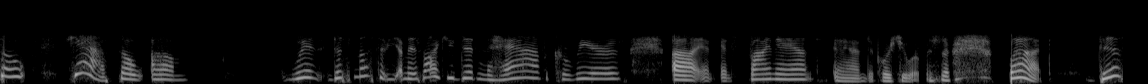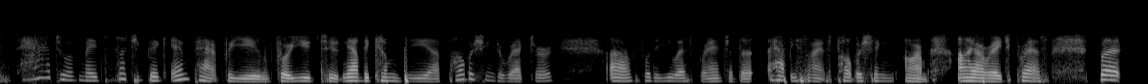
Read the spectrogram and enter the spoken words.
so yeah. So, um, when this must have I mean it's not like you didn't have careers uh in, in finance and of course you were but this had to have made such a big impact for you for you to now become the uh, publishing director uh, for the U.S. branch of the Happy Science Publishing arm, IRH Press. But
